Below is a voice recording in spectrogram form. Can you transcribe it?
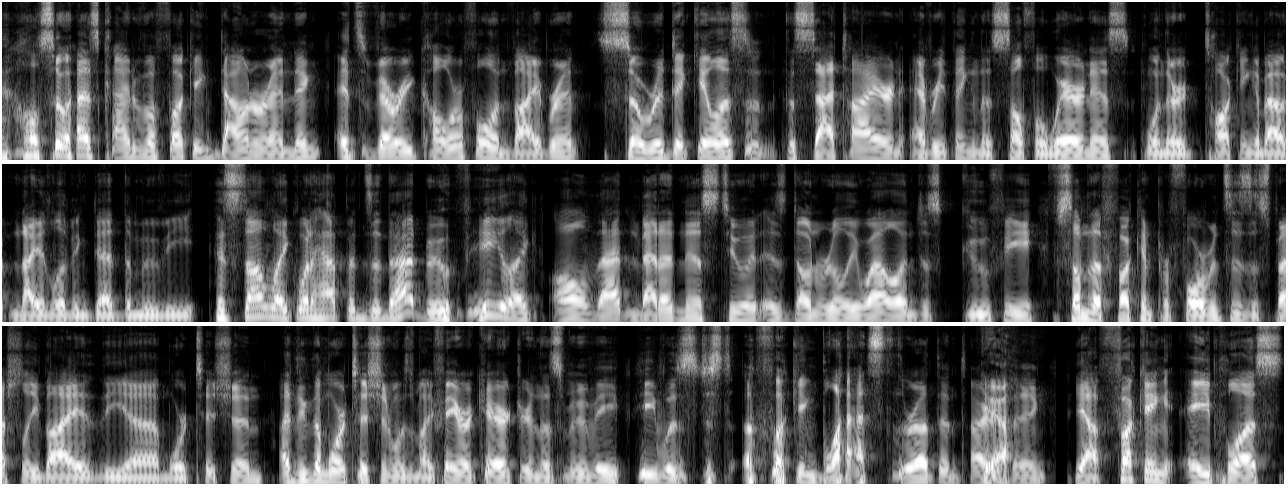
also has kind of a fucking downer ending, it's very colorful and vibrant, so ridiculous and the satire and everything and the self-awareness when they're talking about Night of the Living Dead the movie. It's not like what happens in that movie. Like all that meta-ness to it is done really well and just goofy. Some of the fucking performances, especially by the uh, mortician. I think the mortician was my favorite character in this movie. He was just a fucking blast throughout the entire Yeah. thing. Yeah, fucking A plus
